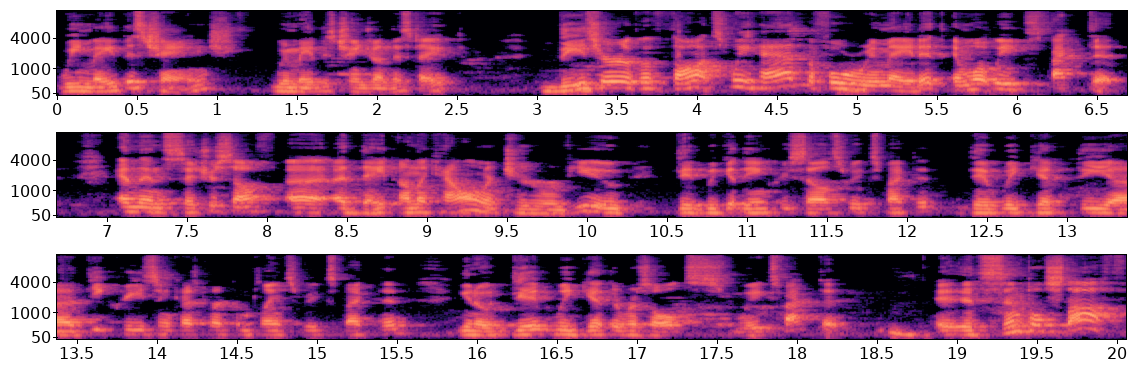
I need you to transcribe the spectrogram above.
we made this change, we made this change on this date. These are the thoughts we had before we made it and what we expected. And then set yourself a, a date on the calendar to review. Did we get the increased sales we expected? Did we get the uh, decrease in customer complaints we expected? You know, did we get the results we expected? It- It's simple stuff.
